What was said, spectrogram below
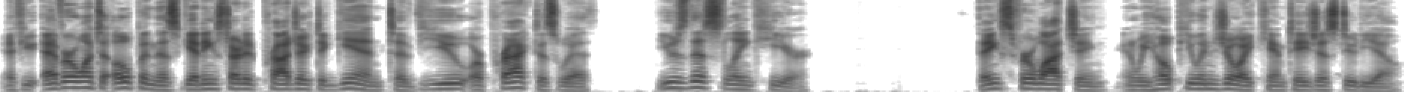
If you ever want to open this Getting Started project again to view or practice with, use this link here. Thanks for watching, and we hope you enjoy Camtasia Studio.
